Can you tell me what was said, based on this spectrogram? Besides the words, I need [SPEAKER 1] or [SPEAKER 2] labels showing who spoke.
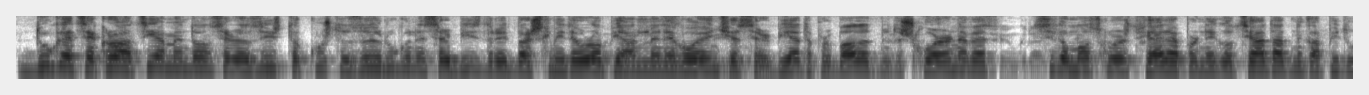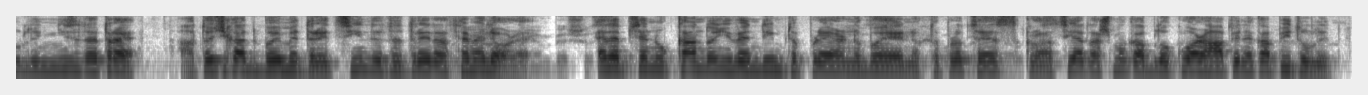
[SPEAKER 1] Duket se Kroacia mendon seriozisht të kushtëzojë rrugën e Serbisë drejt Bashkimit Evropian me nevojën që Serbia të përballet me të shkuarën e vet, sidomos kur është fjala për negociatat në kapitullin njëzet e tre, atë që ka të bëjë me drejtësinë dhe të drejtat themelore. Edhe pse nuk ka ndonjë vendim të prerë në BE në këtë proces, Kroacia tashmë ka bllokuar hapjen e kapitullit,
